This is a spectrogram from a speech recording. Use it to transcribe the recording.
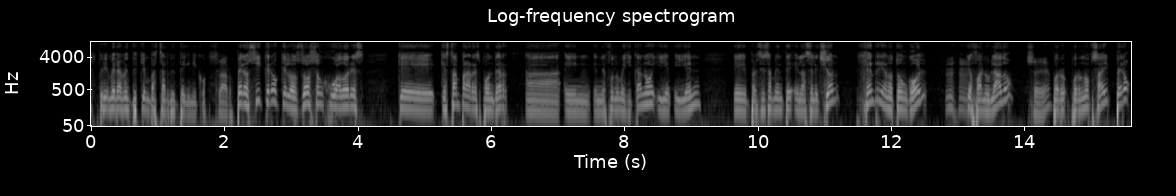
primeramente quién va a estar de técnico. Claro. Pero sí creo que los dos son jugadores que, que están para responder ah, en, en el fútbol mexicano y, y en eh, precisamente en la selección. Henry anotó un gol que fue anulado Sí. por, por un offside, pero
